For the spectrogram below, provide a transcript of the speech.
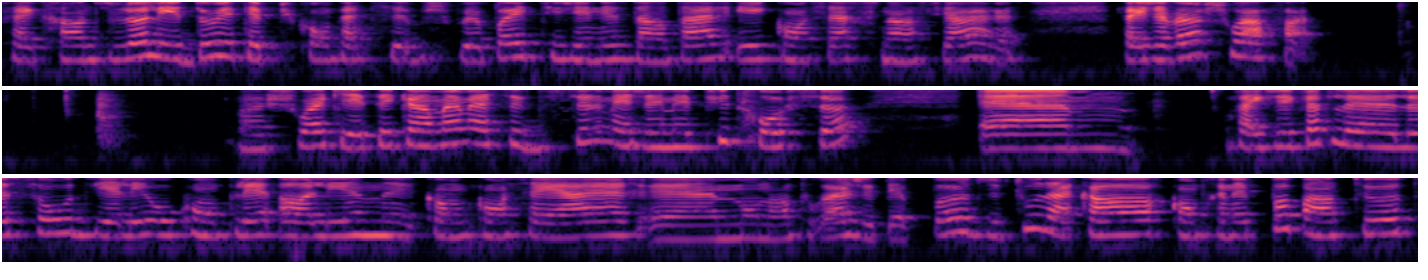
Fait que rendu là, les deux étaient plus compatibles. Je pouvais pas être hygiéniste dentaire et conseillère financière. Fait que j'avais un choix à faire. Un choix qui a été quand même assez difficile, mais j'aimais plus trop ça. Euh, fait que j'ai fait le, saut d'y aller au complet all-in comme conseillère. Euh, mon entourage était pas du tout d'accord, comprenait pas pantoute.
